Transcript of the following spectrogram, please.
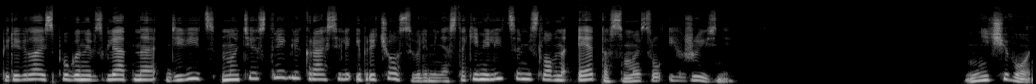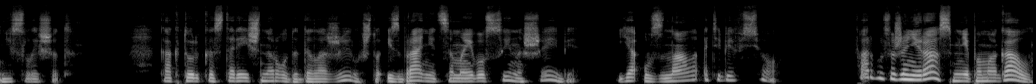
Перевела испуганный взгляд на девиц, но те стригли, красили и причесывали меня с такими лицами, словно это смысл их жизни. Ничего не слышат. Как только старейшина рода доложил, что избранница моего сына Шеби я узнала о тебе все. Фаргус уже не раз мне помогал,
